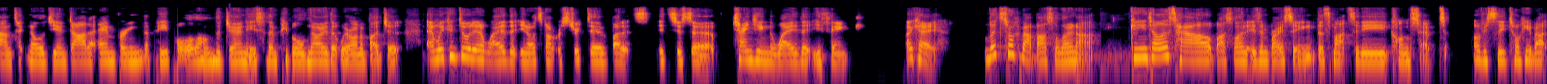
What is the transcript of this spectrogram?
um, technology and data and bring the people along the journey. So then people know that we're on a budget and we can do it in a way that, you know, it's not restrictive, but it's, it's just a changing the way that you think. Okay. Let's talk about Barcelona. Can you tell us how Barcelona is embracing the smart city concept? Obviously, talking about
